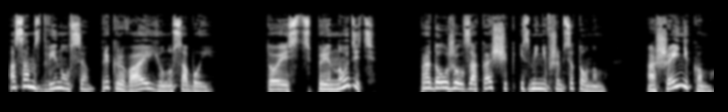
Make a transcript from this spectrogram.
А сам сдвинулся, прикрывая Юну собой. «То есть принудить?» — продолжил заказчик изменившимся тоном. «Ошейником?»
